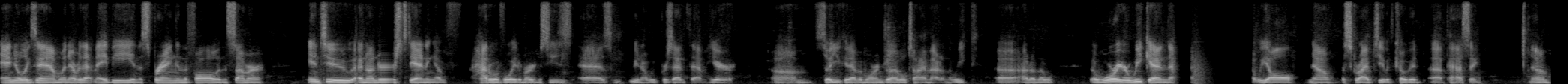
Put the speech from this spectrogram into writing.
annual exam, whenever that may be in the spring, in the fall, in the summer, into an understanding of how to avoid emergencies as you know we present them here, um, so you can have a more enjoyable time out on the week, uh, out on the, the warrior weekend that we all now ascribe to with COVID uh, passing. Um,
